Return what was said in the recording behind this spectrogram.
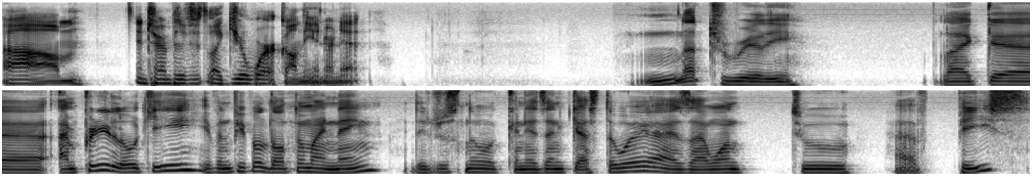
um, in terms of like your work on the internet? Not really. Like, uh, I'm pretty low key. Even people don't know my name. They just know Canadian Castaway as I want to have peace.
